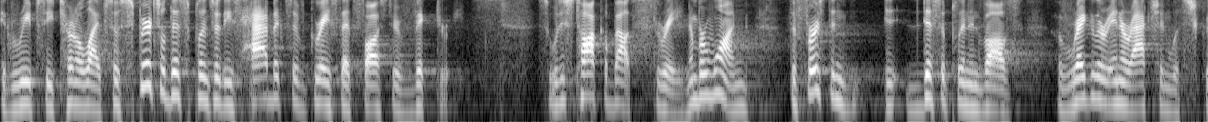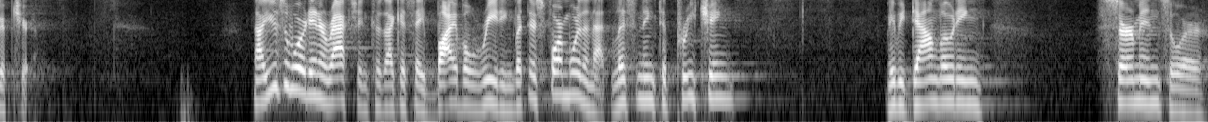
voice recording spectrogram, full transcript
it reaps eternal life. So, spiritual disciplines are these habits of grace that foster victory. So, we'll just talk about three. Number one, the first in, discipline involves a regular interaction with Scripture. Now, I use the word interaction because I could say Bible reading, but there's far more than that. Listening to preaching, maybe downloading sermons or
